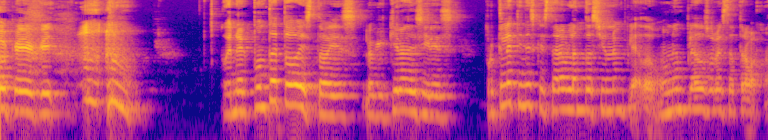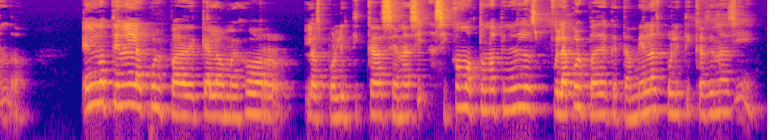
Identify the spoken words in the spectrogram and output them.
ok, ok. bueno, el punto de todo esto es: lo que quiero decir es, ¿por qué le tienes que estar hablando así a un empleado? Un empleado solo está trabajando. Él no tiene la culpa de que a lo mejor las políticas sean así, así como tú no tienes la culpa de que también las políticas sean así.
